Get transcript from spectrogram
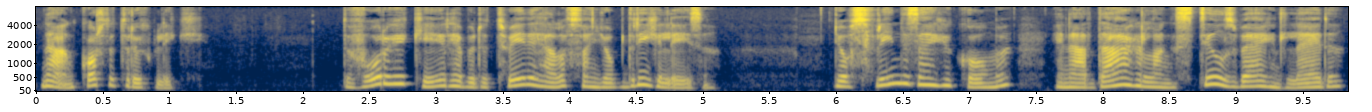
na een korte terugblik. De vorige keer hebben we de tweede helft van Job 3 gelezen. Jobs vrienden zijn gekomen en na dagenlang stilzwijgend lijden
